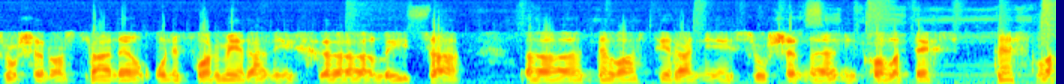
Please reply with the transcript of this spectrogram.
srušeno od strane uniformiranih uh, lica, uh, devastiran je i srušen Nikola Tesla.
